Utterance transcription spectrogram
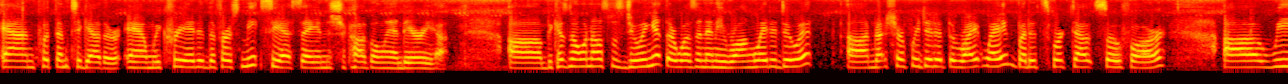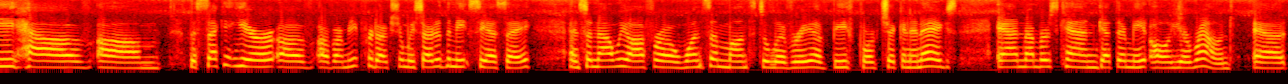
and put them together. And we created the first meat CSA in the Chicagoland area. Uh, because no one else was doing it, there wasn't any wrong way to do it. Uh, I'm not sure if we did it the right way, but it's worked out so far. Uh, we have um, the second year of, of our meat production. We started the meat CSA, and so now we offer a once a month delivery of beef, pork, chicken, and eggs, and members can get their meat all year round at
